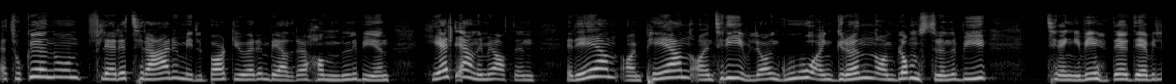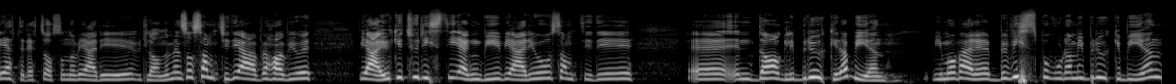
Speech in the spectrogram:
Jeg tror ikke noen flere trær umiddelbart gjør en bedre handel i byen. Helt enig med at en ren og en pen og en trivelig og en god og en grønn og en blomstrende by trenger vi. Det er jo det vi leter etter også når vi er i utlandet. Men så samtidig er, har vi jo vi er jo ikke turister i egen by, vi er jo samtidig eh, en daglig bruker av byen. Vi må være bevisst på hvordan vi bruker byen.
